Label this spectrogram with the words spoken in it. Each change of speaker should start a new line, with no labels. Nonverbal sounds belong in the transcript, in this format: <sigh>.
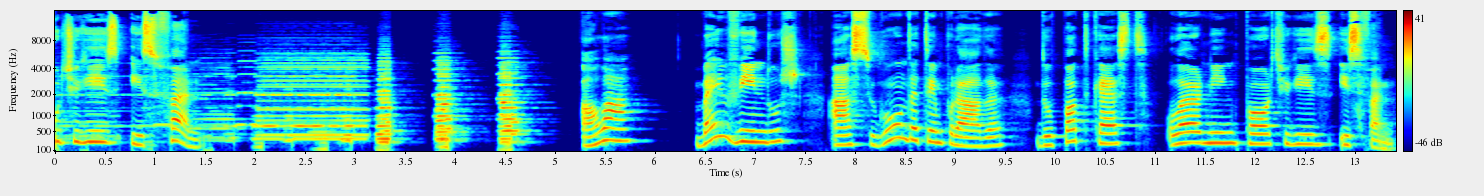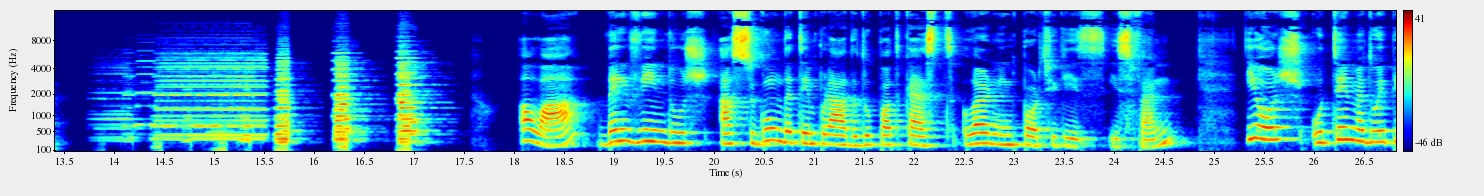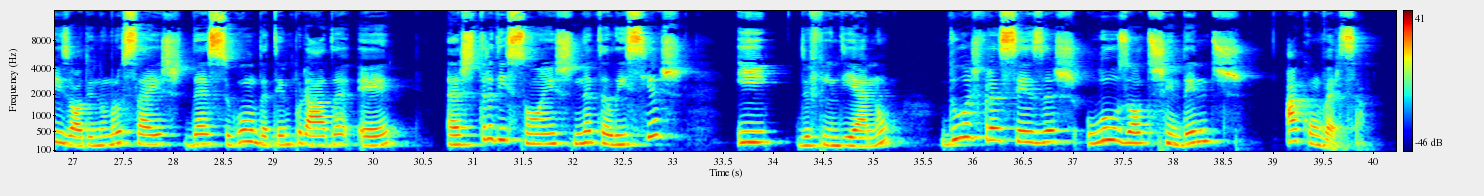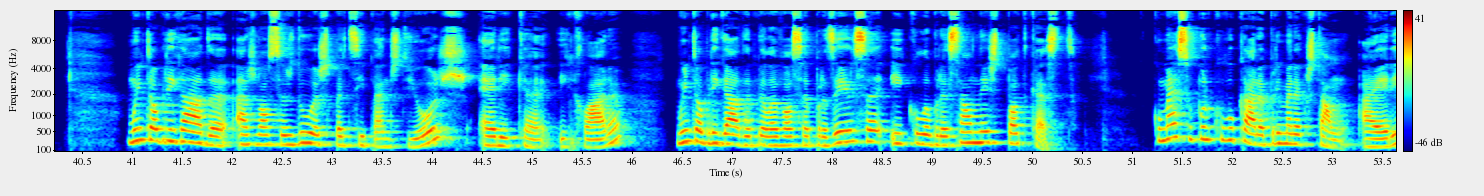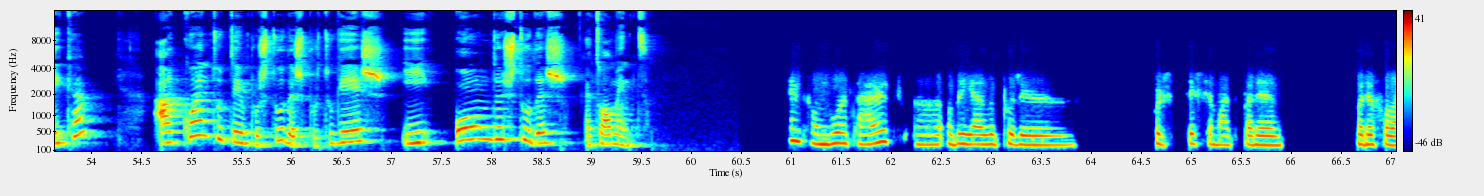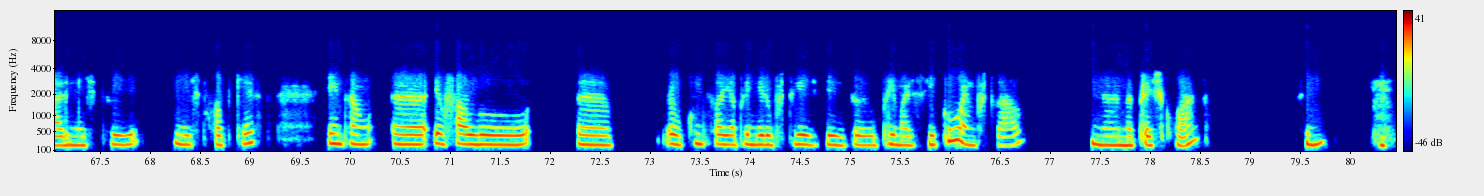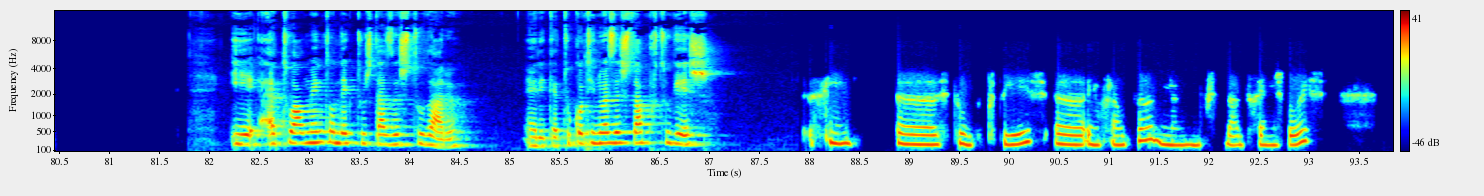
Portuguese is fun. Olá! Bem-vindos à segunda temporada do podcast Learning Portuguese is Fun. Olá, bem-vindos à segunda temporada do podcast Learning Portuguese is Fun. E hoje o tema do episódio número 6 da segunda temporada é as tradições natalícias e de fim de ano, duas francesas luso-descendentes à conversa. Muito obrigada às nossas duas participantes de hoje, Érica e Clara. Muito obrigada pela vossa presença e colaboração neste podcast. Começo por colocar a primeira questão à Érica Há quanto tempo estudas português e onde estudas atualmente?
Então, boa tarde. Uh, obrigada por, uh, por ter chamado para, para falar neste, neste podcast. Então, uh, eu falo, eu comecei a aprender o português desde o primeiro ciclo em Portugal, na, na pré-escolar. Sim.
E atualmente onde é que tu estás a estudar, Érica? Tu continuas a estudar português?
Sim, uh, estudo português uh, em França, na Universidade de Reinos 2. Uh,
